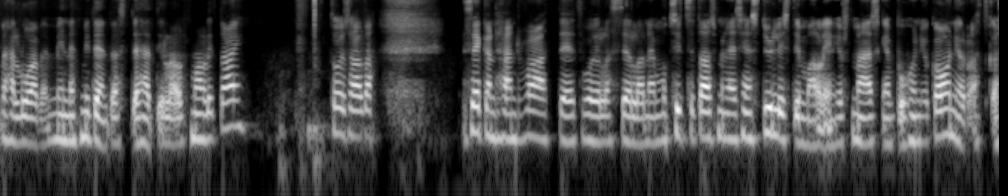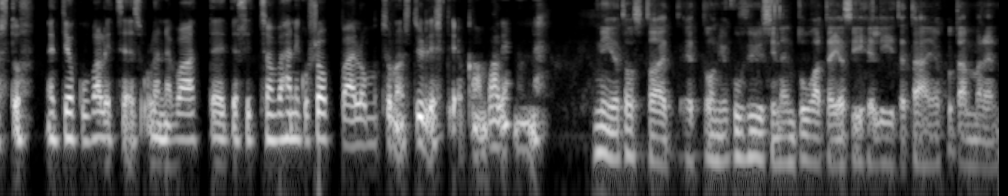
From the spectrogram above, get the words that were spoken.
vähän luovemmin, että miten tästä tehdään tilausmalli. Tai toisaalta second hand vaatteet voi olla sellainen, mutta sitten se taas menee siihen stylistimalliin, josta mä äsken puhuin, joka on jo ratkaistu. Että joku valitsee sulle ne vaatteet ja sitten se on vähän niin kuin shoppailu, mutta sulla on stylisti, joka on valinnut ne. Niin ja tosta, että, että on joku fyysinen tuote ja siihen liitetään joku tämmöinen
